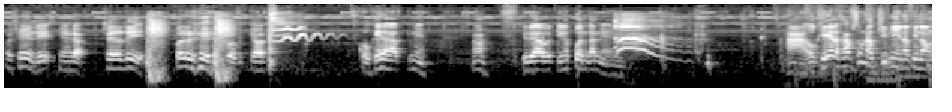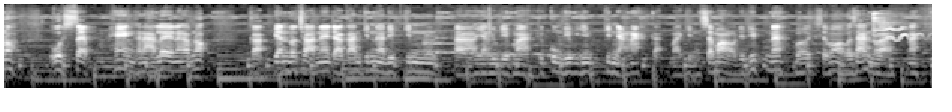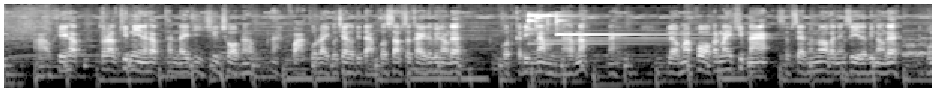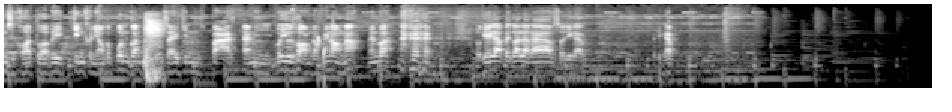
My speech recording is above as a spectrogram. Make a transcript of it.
โอเคดิยังเด้อเชอรี่เฟอร์รี่ผมก็โอเคแล้วครับนี่อะทีเดียวกินกับปนกันเนี่ยอ่าโอเคแล้วครับสำหรับคลิปนี้นะพี่น้องเนาะโอ้แซ่บแห้งขนาดเลยนะครับเนาะก็เปลี่ยนรสชาติแน่จากการกินเนื้อดิบกินอ่าอย่างดิบๆมาคือกุ้งดิบกินกินอย่างนะก็มากินแซลมอนดิบๆนะเบอร์แซลมอนภาษาหน่อยนะ อ่าโอเคครับสำหรับคลิปนี้นะครับท่านใดที่ชื่นชอบนะครับนะฝากกดไลค์กดแชร์กดติดตามกดซับสไครต์ด้วยพี่น้องเด้อกดกระดิ่งนำนะครับนะนะแล้วมาพอกันไหมคลิปนะแซ่บๆมันนอกกันยังสี่เด้อพี่น้องเด้อผมสิขอตัวไปกินข้าวเหนียวกับป่นก่อนสงสัยกินปลาอันนี้บ่อยู่ท้องดอกพี่น้องเนาะแม่นบ่โอเคครับไปก่อนแล้วครับ สวัสดีครับสวัสดีครับ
